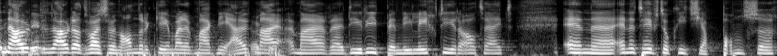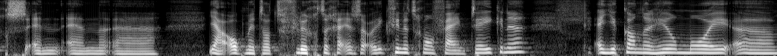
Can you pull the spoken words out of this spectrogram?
Nou, nou, dat was een andere keer, maar dat maakt niet uit. Maar, maar uh, die rietpen, die ligt hier altijd. En, en het heeft ook iets Japansigs en... en ja, ook met dat vluchtige en zo. Ik vind het gewoon fijn tekenen. En je kan er heel mooi, ehm,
